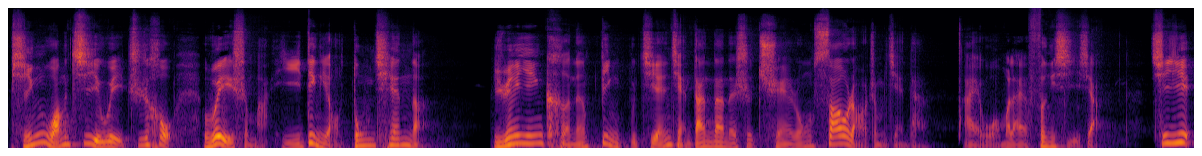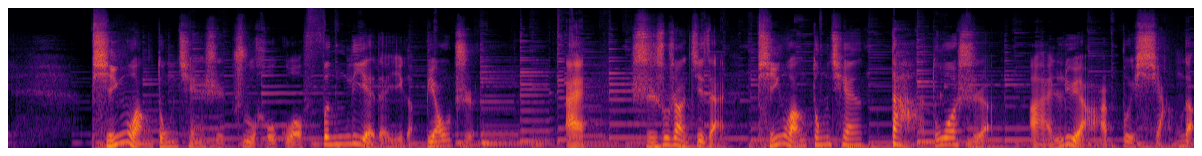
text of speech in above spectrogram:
平王继位之后，为什么一定要东迁呢？原因可能并不简简单单的是犬戎骚扰这么简单。哎，我们来分析一下。其一，平王东迁是诸侯国分裂的一个标志。哎，史书上记载，平王东迁大多是。啊，略而不详的，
